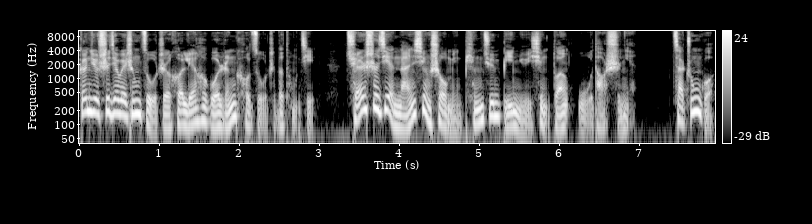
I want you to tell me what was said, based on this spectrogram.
根据世界卫生组织和联合国人口组织的统计，全世界男性寿命平均比女性短五到十年，在中国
